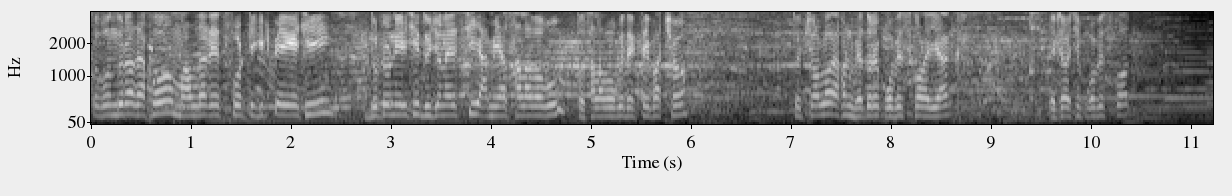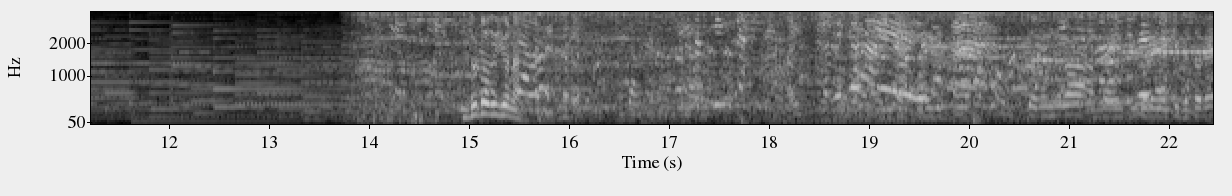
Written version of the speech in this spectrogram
তো বন্ধুরা দেখো, মালদার স্পোর্ট টিকিট পেয়ে গেছি। দুটো নিয়েছি, দুজনে এসেছি, আমি আর সালাবাবু তো সালাবাবুকে দেখতেই পাচ্ছ। তো চলো, এখন ভেতরে প্রবেশ করা যাক। এটা হচ্ছে প্রবেশ পথ। দুটো দুজনা। তো বন্ধুরা, আমরা এন্ট্রি করে গেছি ভেতরে।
